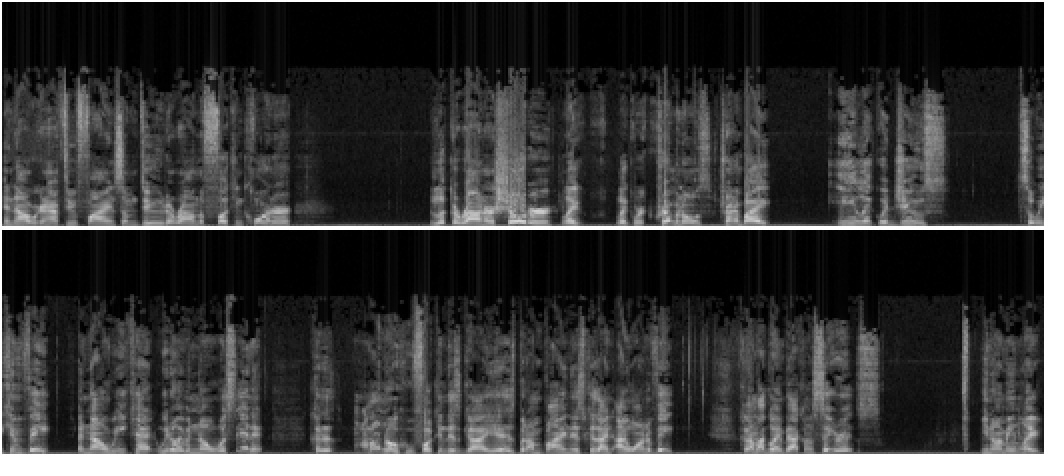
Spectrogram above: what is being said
And now we're going to have to find some dude around the fucking corner look around our shoulder like like we're criminals trying to buy e-liquid juice so we can vape. And now we can't we don't even know what's in it. Cause I don't know who fucking this guy is, but I'm buying this because I, I want to vape. Because I'm not going back on cigarettes. You know what I mean? Like,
